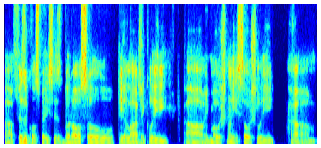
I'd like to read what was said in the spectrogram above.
uh, physical spaces, but also theologically, uh, emotionally, socially, Um,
